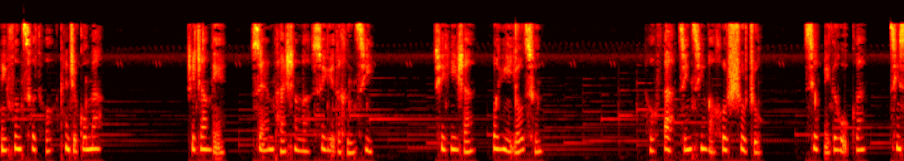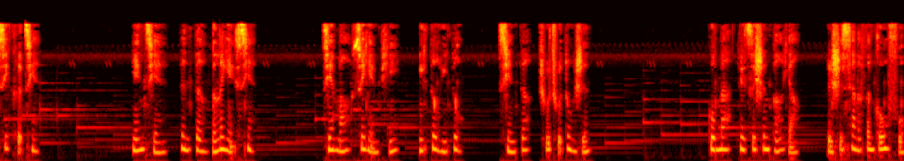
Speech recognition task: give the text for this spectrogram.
林峰侧头看着姑妈，这张脸虽然爬上了岁月的痕迹，却依然风韵犹存。头发紧紧往后束住，秀美的五官清晰可见，眼睑淡淡纹了眼线。睫毛随眼皮一动一动，显得楚楚动人。姑妈对自身保养也是下了番功夫。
